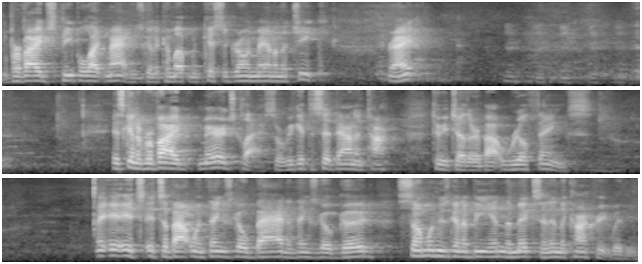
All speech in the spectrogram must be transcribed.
It provides people like Matt who's going to come up and kiss a grown man on the cheek, right? It's going to provide marriage class where we get to sit down and talk to each other about real things. It's, it's about when things go bad and things go good, someone who's going to be in the mix and in the concrete with you.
